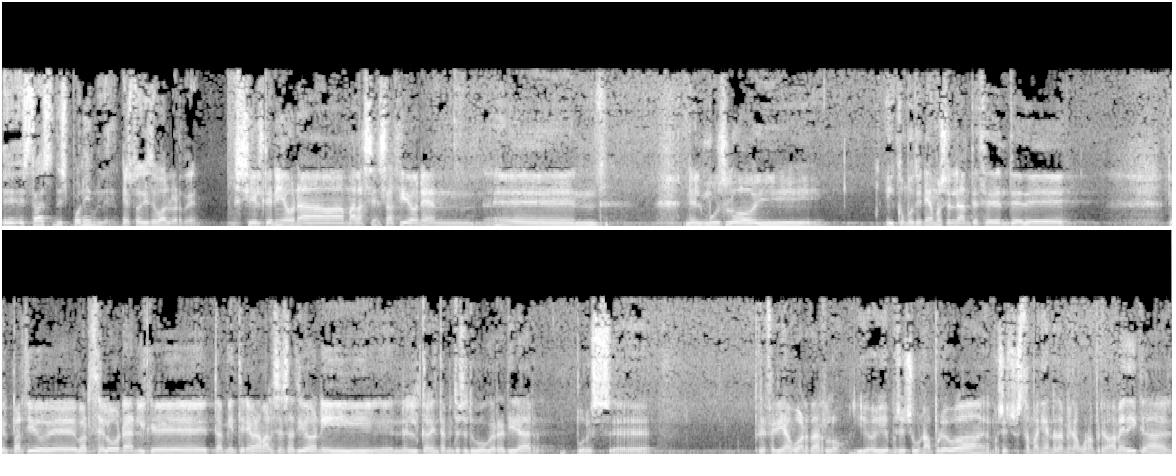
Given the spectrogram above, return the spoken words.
eh, estás disponible. Esto dice Valverde. si él tenía una mala sensación en, en, en el muslo y, y como teníamos el antecedente de, del partido de Barcelona en el que también tenía una mala sensación y en el calentamiento se tuvo que retirar, pues eh, prefería guardarlo. Y hoy hemos hecho una prueba, hemos hecho esta mañana también alguna prueba médica,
